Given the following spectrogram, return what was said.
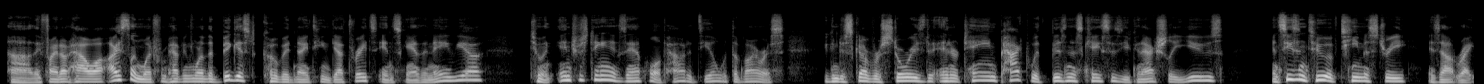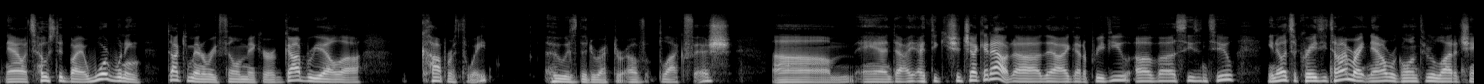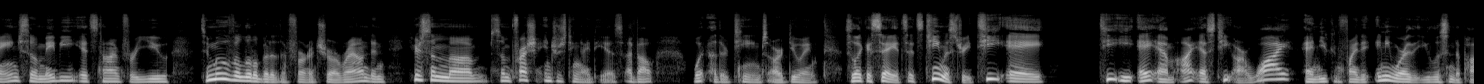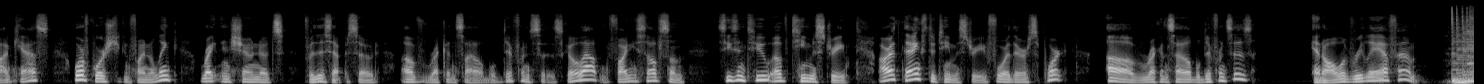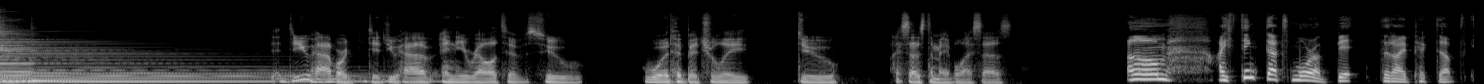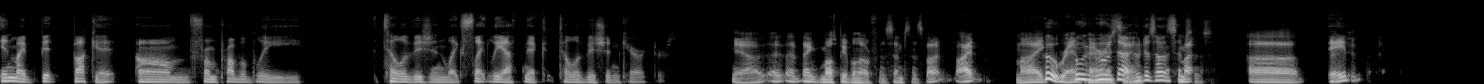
Uh, they find out how uh, Iceland went from having one of the biggest COVID 19 death rates in Scandinavia to an interesting example of how to deal with the virus. You can discover stories that entertain, packed with business cases you can actually use. And season two of Teamistry is out right now. It's hosted by award winning documentary filmmaker Gabriela Cowperthwaite, who is the director of Blackfish. Um, and I, I, think you should check it out. Uh, I got a preview of uh, season two. You know, it's a crazy time right now. We're going through a lot of change, so maybe it's time for you to move a little bit of the furniture around. And here's some um, some fresh, interesting ideas about what other teams are doing. So, like I say, it's it's Teamistry, T A T E A M I S T R Y, and you can find it anywhere that you listen to podcasts. Or, of course, you can find a link right in show notes for this episode of Reconcilable Differences. Go out and find yourself some season two of Teamistry. Our thanks to Teamistry for their support of Reconcilable Differences and all of Relay FM. Do you have or did you have any relatives who would habitually do I says to Mabel, I says? Um, I think that's more a bit that I picked up in my bit bucket um, from probably television, like slightly ethnic television characters. Yeah, I, I, think most people know it from The Simpsons, but I my Who? grandparents. Who, who's that? Who does on The Simpsons? My, uh, Abe?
